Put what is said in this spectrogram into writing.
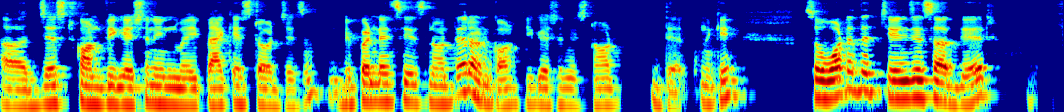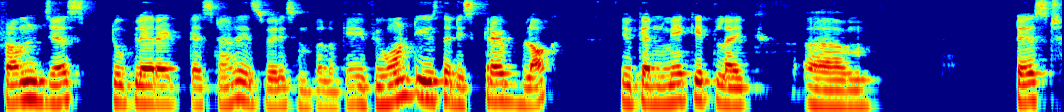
uh, Jest configuration in my package.json dependency is not there and configuration is not there okay? So what are the changes are there? From Jest to playwright test runner is very simple okay? If you want to use the describe block you can make it like um, test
